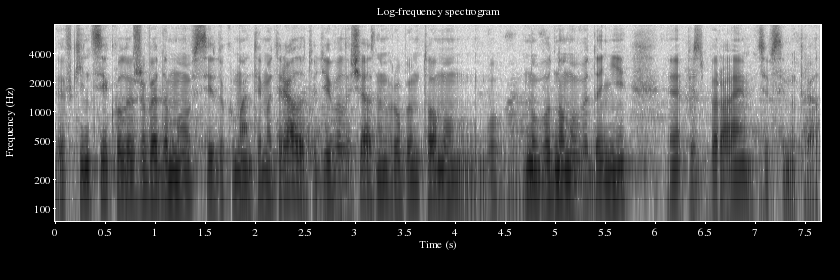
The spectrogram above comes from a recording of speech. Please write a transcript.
в кінці, коли вже видамо всі документи і матеріали, тоді величезним грубим томом ну, в одному виданні е, підзбираємо ці всі матеріали.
